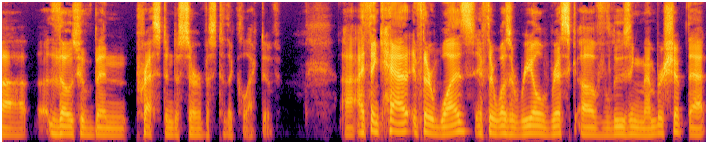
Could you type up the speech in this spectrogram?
uh, those who've been pressed into service to the collective. Uh, I think if there was if there was a real risk of losing membership, that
